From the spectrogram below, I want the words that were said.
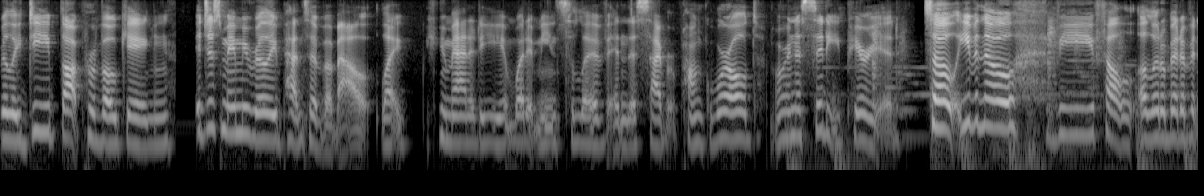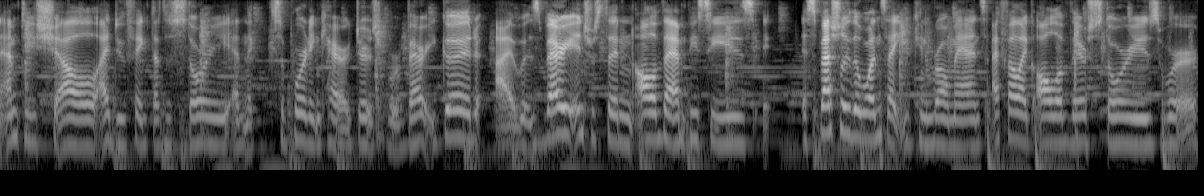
really deep, thought-provoking. It just made me really pensive about, like, humanity and what it means to live in this cyberpunk world, or in a city, period. So even though V felt a little bit of an empty shell, I do think that the story and the supporting characters were very good. I was very interested in all of the NPCs, especially the ones that you can romance. I felt like all of their stories were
